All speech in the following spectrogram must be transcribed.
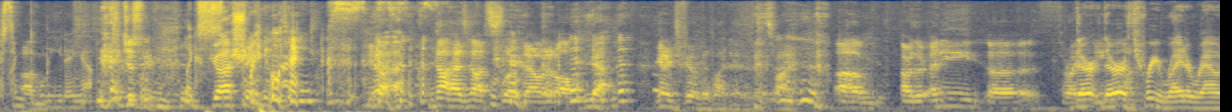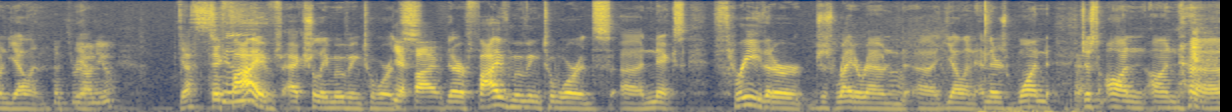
Just like Um, bleeding up. just like gushing. squealing. Yeah, not has not slowed down at all. Yeah. I'm getting to feel a bit lightheaded. That's fine. Um, are there any uh, There there are three right around Yellen. And three yeah. on you. Yeah, Two. five actually moving towards. Yeah, five. There are five moving towards uh, Nyx. Three that are just right around uh, Yellen, and there's one Okay. just on on uh,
